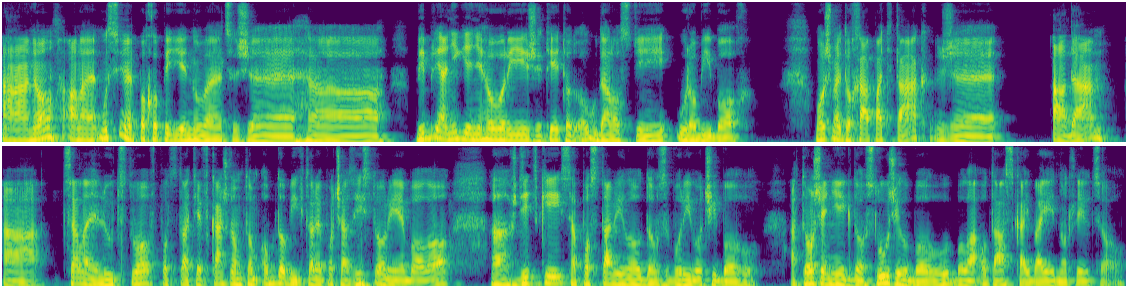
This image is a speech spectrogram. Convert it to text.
Áno, ale musíme pochopiť jednu vec, že Biblia nikde nehovorí, že tieto udalosti urobí Boh. Môžeme to chápať tak, že Adam a celé ľudstvo v podstate v každom tom období, ktoré počas histórie bolo, vždycky sa postavilo do vzbory voči Bohu. A to, že niekto slúžil Bohu, bola otázka iba jednotlivcov.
